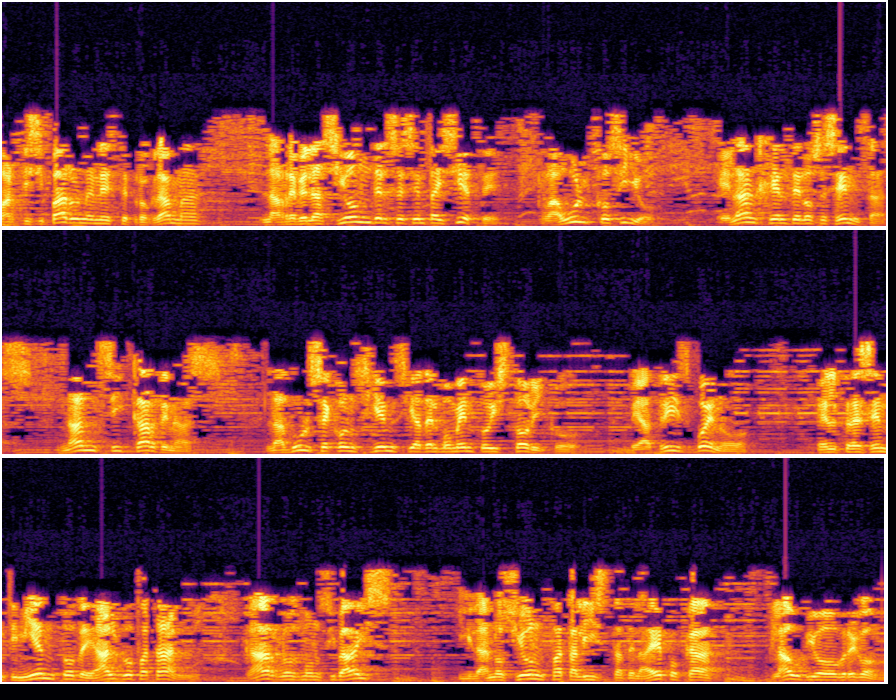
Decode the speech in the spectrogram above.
Participaron en este programa La Revelación del 67, Raúl Cosío, El Ángel de los 60, Nancy Cárdenas, La Dulce Conciencia del Momento Histórico, Beatriz Bueno, El Presentimiento de Algo Fatal, Carlos Monsiváis y La Noción Fatalista de la época, Claudio Obregón.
